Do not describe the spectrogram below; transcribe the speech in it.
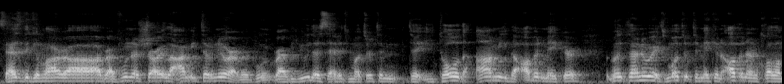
Says the Gemara, Ravuna Shari La'ami Tanura. Rav Yehuda said it's mutter to, to, he told Ami, the oven maker, it's mutter to make an oven on Kol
